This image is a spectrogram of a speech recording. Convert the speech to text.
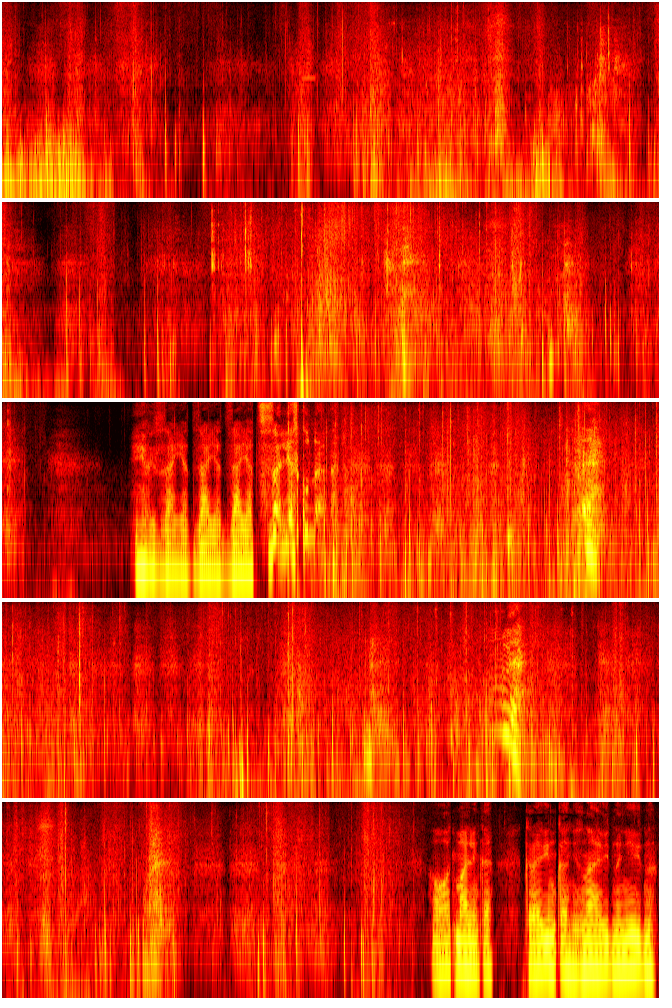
заяц, заяц, залез куда? Вот маленькая кровинка, не знаю, видно, не видно.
